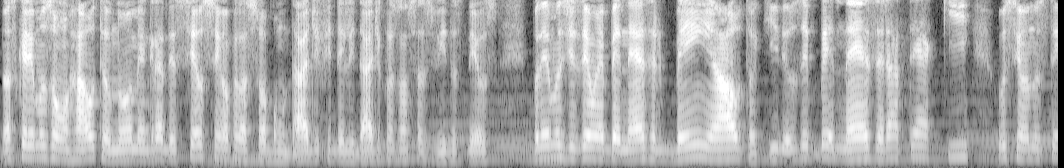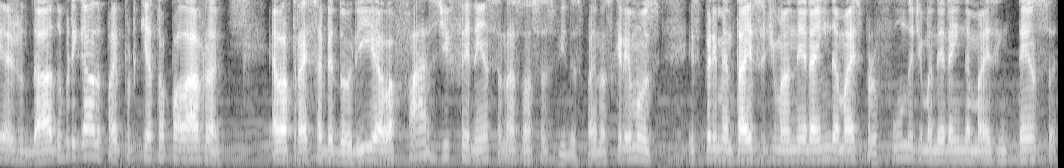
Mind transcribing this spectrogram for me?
Nós queremos honrar o Teu nome, agradecer ao Senhor pela Sua bondade e fidelidade com as nossas vidas, Deus. Podemos dizer um Ebenezer bem alto aqui, Deus. Ebenezer, até aqui o Senhor nos tem ajudado. Obrigado, Pai, porque a Tua palavra ela traz sabedoria, ela faz diferença nas nossas vidas, Pai. Nós queremos experimentar isso de maneira ainda mais profunda, de maneira ainda mais intensa,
